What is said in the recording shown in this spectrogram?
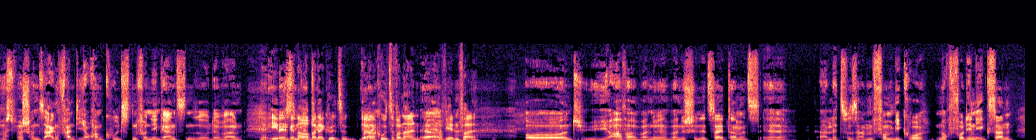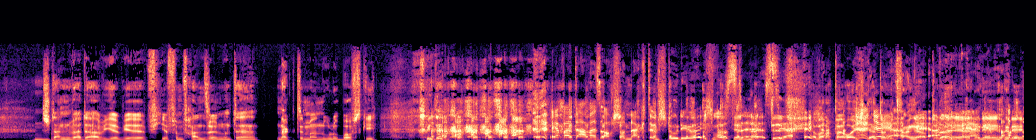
muss man schon sagen, fand ich auch am coolsten von den ganzen. So, der war Ja, eben, genau, war der, coolste, war Ja. der coolste von allen. Ja. Auf jeden Fall. Und ja, war, war, eine, war eine schöne Zeit damals. Äh, alle zusammen vom Mikro, noch vor den Xern. Hm. Standen wir da, wir, wir vier, fünf Hanseln und der nackte Manu Lubowski. Er war damals auch schon nackt im Studio. Ich wusste der es. Ja. Er war doch bei euch, der hat Ja, doch ja. nichts angehabt, oder? Ja, ja, nee, nee, nee.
